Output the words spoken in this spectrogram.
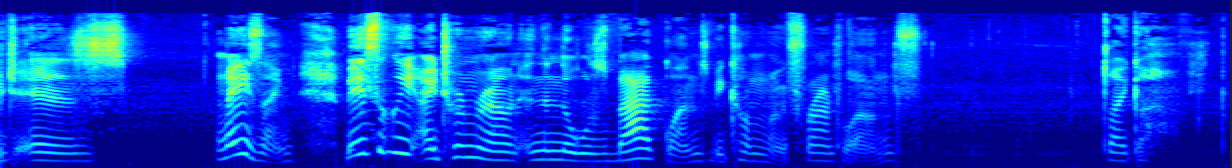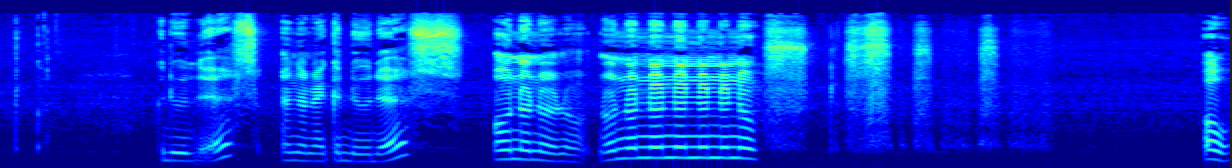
which is amazing. Basically, I turn around and then those back ones become my front ones. It's like, uh, I could do this, and then I could do this. Oh no no no no no no no no no no. Oh.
